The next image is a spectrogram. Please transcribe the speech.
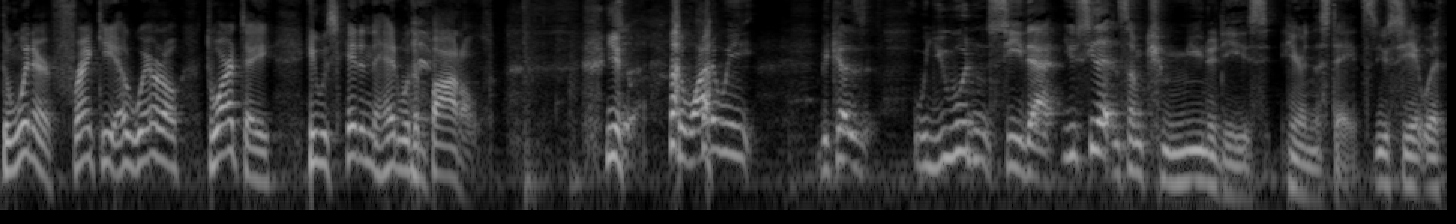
the winner Frankie Aguero Duarte, he was hit in the head with a bottle. You- so why do we? Because you wouldn't see that. You see that in some communities here in the states. You see it with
